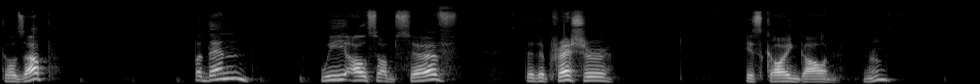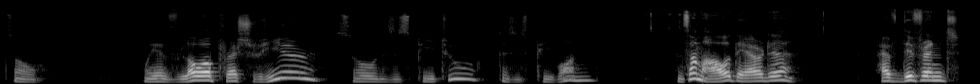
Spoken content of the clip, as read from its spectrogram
goes up, but then we also observe that the pressure is going down. No? So we have lower pressure here, so this is P2, this is P1, and somehow they are the, have different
